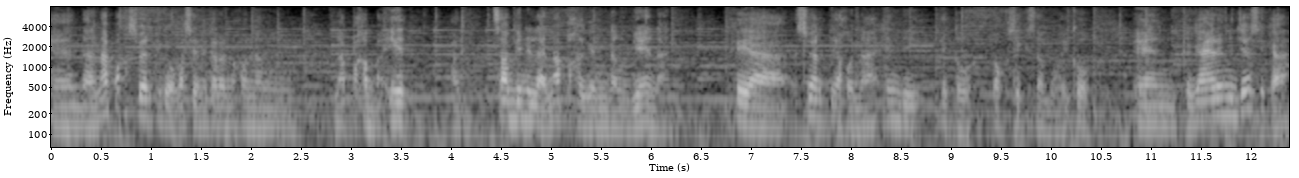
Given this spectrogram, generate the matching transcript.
And uh, napakaswerte ko kasi nagkaroon ako ng napakabait at sabi nila napakagandang biyenan kaya swerte ako na hindi ito toxic sa buhay ko. And kagaya rin ni Jessica,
